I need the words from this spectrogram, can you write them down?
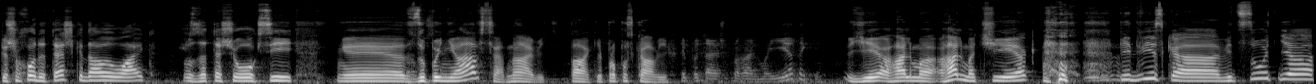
Пішоходи теж кидали лайк за те, що Олексій е, зупинявся навіть так, і пропускав їх. Ти питаєш про гальма, є такі? Є гальма, гальма чек, підвізка відсутня.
